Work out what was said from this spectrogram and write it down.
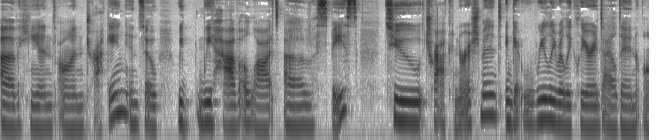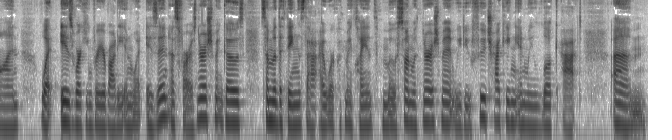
of hands on tracking. And so we, we have a lot of space to track nourishment and get really, really clear and dialed in on what is working for your body and what isn't as far as nourishment goes. Some of the things that I work with my clients most on with nourishment, we do food tracking and we look at um,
